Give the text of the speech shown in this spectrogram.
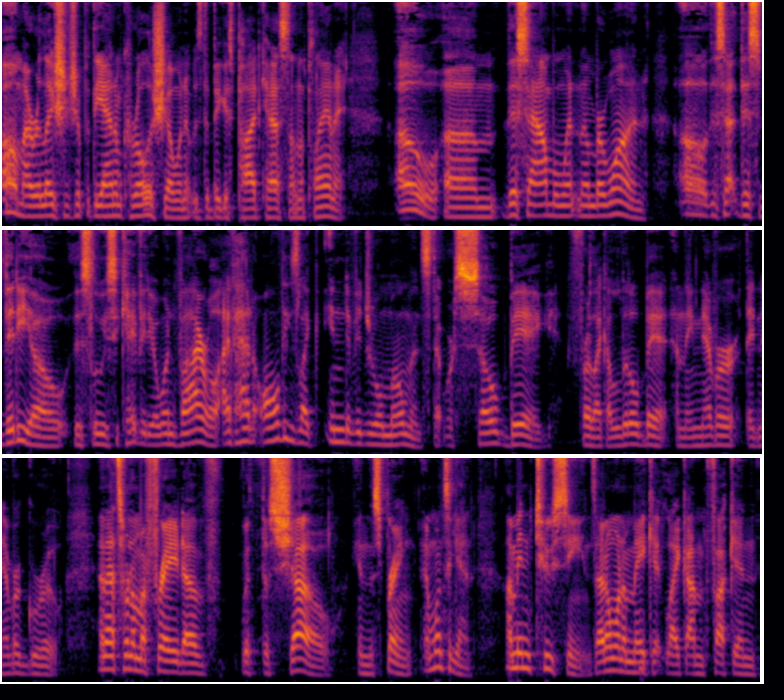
Oh, my relationship with the Adam Carolla show when it was the biggest podcast on the planet. Oh, um, this album went number one. Oh, this uh, this video, this Louis C.K. video went viral. I've had all these like individual moments that were so big for like a little bit, and they never they never grew. And that's what I'm afraid of with the show in the spring. And once again, I'm in two scenes. I don't want to make it like I'm fucking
